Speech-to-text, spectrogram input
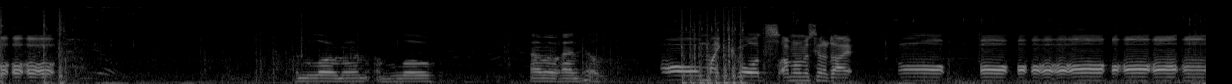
oh, oh, oh, oh. I'm low, man. I'm low. Ammo and health. Oh my god, I'm almost gonna die. Oh, oh, oh, oh, oh, oh, oh, oh, oh.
